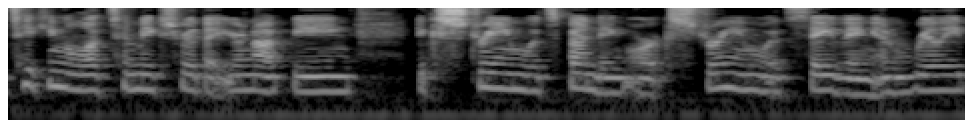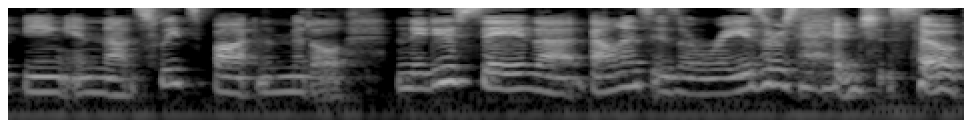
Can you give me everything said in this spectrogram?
taking a look to make sure that you're not being extreme with spending or extreme with saving and really being in that sweet spot in the middle. And they do say that balance is a razor's edge. So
